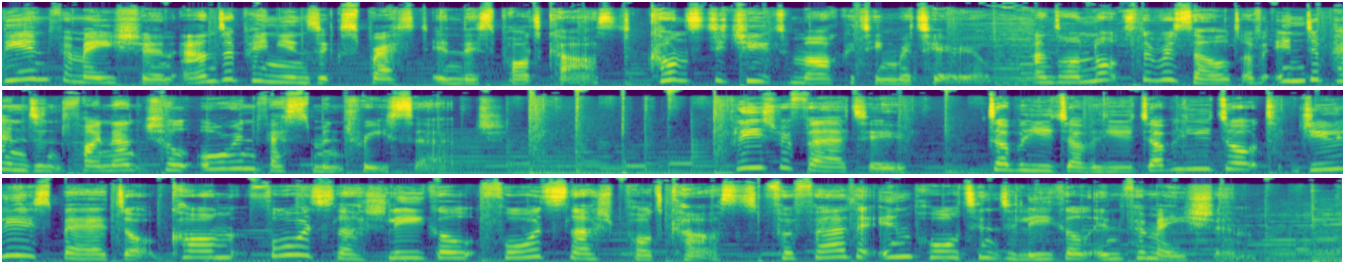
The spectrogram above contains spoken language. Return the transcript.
The information and opinions expressed in this podcast constitute marketing material and are not the result of independent financial or investment research. Please refer to www.juliusbaer.com forward slash legal forward slash podcasts for further important legal information.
